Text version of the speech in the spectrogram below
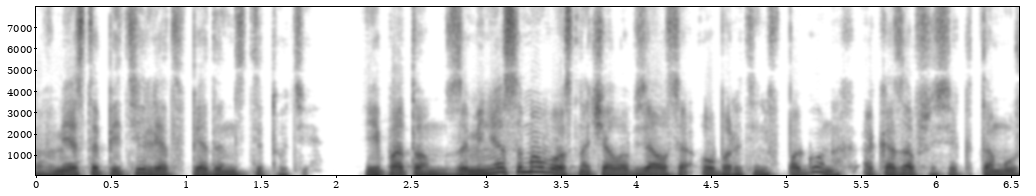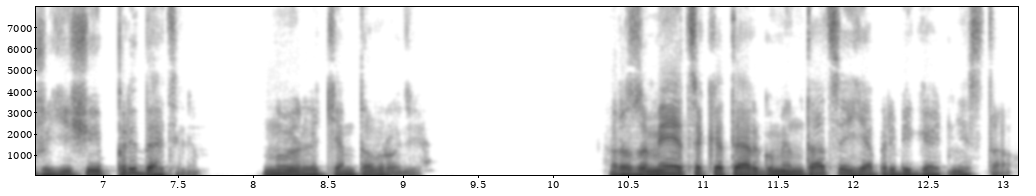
Вместо пяти лет в пединституте. И потом, за меня самого сначала взялся оборотень в погонах, оказавшийся к тому же еще и предателем. Ну или кем-то вроде. Разумеется, к этой аргументации я прибегать не стал.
